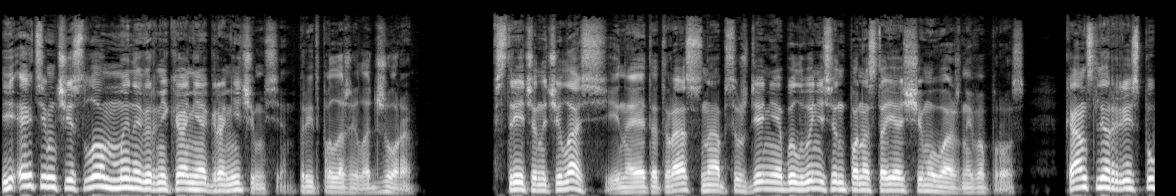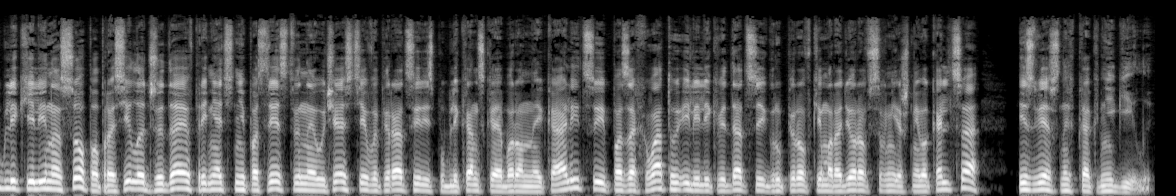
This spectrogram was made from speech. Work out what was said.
«И этим числом мы наверняка не ограничимся», — предположила Джора. Встреча началась, и на этот раз на обсуждение был вынесен по-настоящему важный вопрос. Канцлер республики Лина Со попросила джедаев принять непосредственное участие в операции республиканской оборонной коалиции по захвату или ликвидации группировки мародеров с внешнего кольца, известных как Нигилы.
